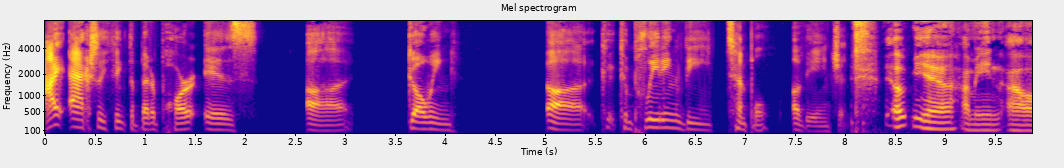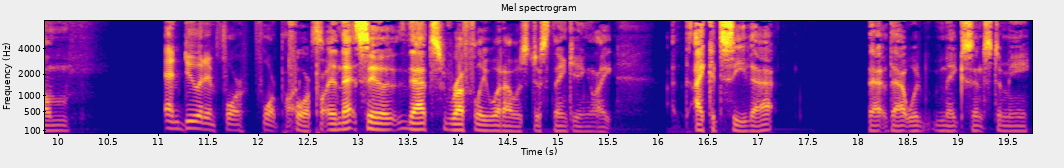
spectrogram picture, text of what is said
I actually think the better part is uh going uh c- completing the temple of the ancients. Oh yeah, I mean um and do it in four four parts. Four parts, and that's so that's roughly what I was just thinking. Like, I could see that. That that would make sense to me.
